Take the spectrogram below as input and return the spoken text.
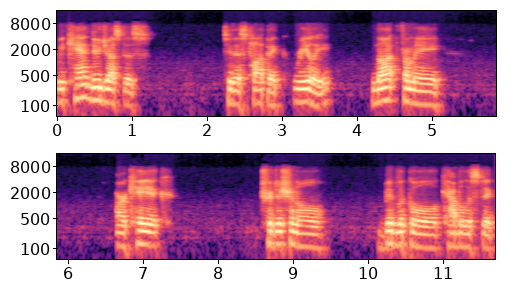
we can't do justice to this topic, really, not from a archaic, traditional, biblical, kabbalistic,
